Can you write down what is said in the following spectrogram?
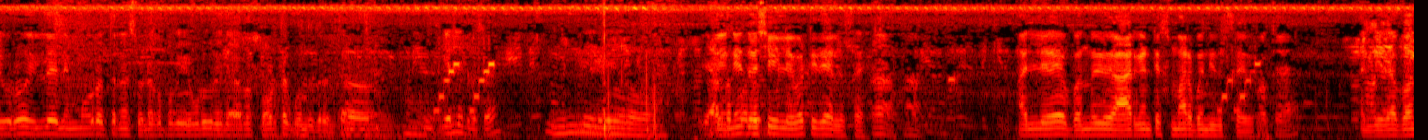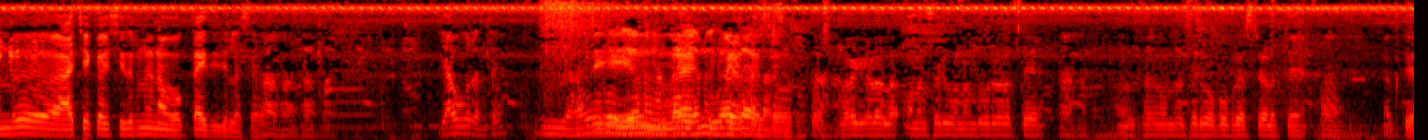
ಇವರು ಇಲ್ಲೇ ಹತ್ರ ಹತ್ರನೇ ಸೊಂಡೆಕೊಪ್ಪಗೆ ಹುಡುಗರು ಇದೆ ಯಾರೋ ತೋಟಕ್ಕೆ ಬಂದಿದ್ರಂತೆ. ಎಲ್ಲಿದ್ರು ಸರ್? ಎಣ್ಣೆ ದೋಸೆ ಇಲ್ಲಿ ಒಟ್ಟಿದೆ ಅಲ್ಲ ಸರ್. ಅಲ್ಲೇ ಹಾಂ. ಅಲ್ಲಿ ಬಂದು ಆರು ಗಂಟೆ ಸುಮಾರು ಬಂದಿದ್ರು ಸರ್ ಇವರು. ಓಕೆ. ಅಲ್ಲಿದ ಬಂದು ಆಚೆ ಕಳಿಸಿದ್ರು ನಾವು ಹೋಗ್ತಾ ಇದ್ದಿದ್ದಿಲ್ಲ ಸರ್. ಹಾಂ ಹಾಂ ಹಾಂ ಹಾಂ. ಯಾವ ಊರಂತೆ? ಸರ್ ಅವರು. ಸ್ಪಷ್ಟವಾಗಿ ಹೇಳಲ್ಲ ಒಂದೊಂದ್ಸರಿ ಒಂದೊಂದು ಊರು ಹೇಳುತ್ತೆ. ಒಂದೊಂದ್ಸರಿ ಒಂದೊಂದ್ಸರಿ ಒಬ್ಬೊಬ್ರು ಹೆಸರು ಹೇಳುತ್ತೆ. ಅದಕ್ಕೆ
